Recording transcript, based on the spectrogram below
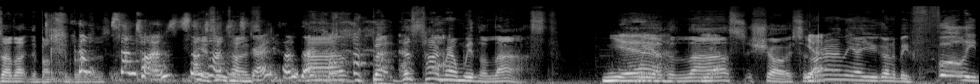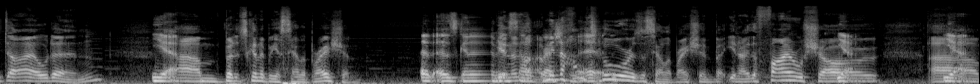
I like the bumps and bruises. Sometimes, sometimes, yeah, sometimes. it's great. Sometimes. Uh, but this time around, we're the last. Yeah, we are the last yeah. show. So yeah. not only are you going to be fully dialed in, yeah, um, but it's going to be a celebration it is going to be. Yeah, no, I mean, the whole tour is a celebration, but you know, the final show. Yeah. Um, yeah.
